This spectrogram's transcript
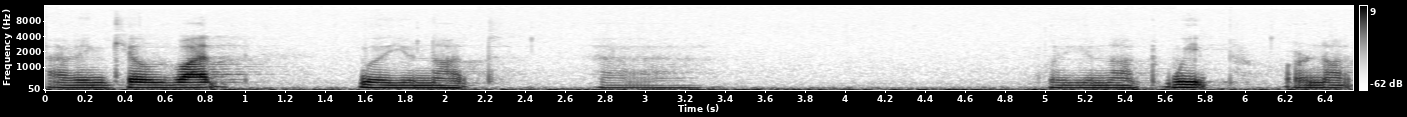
Having killed what will you not uh, will you not weep or not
